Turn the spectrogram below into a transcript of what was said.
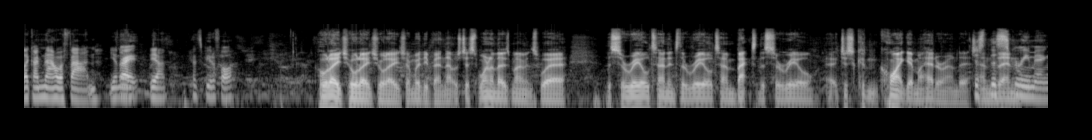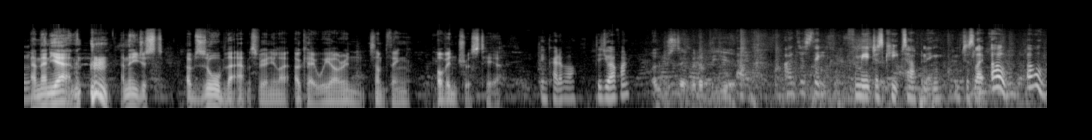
like I'm now a fan, you know? Right. Yeah. That's beautiful. Hall H, Hall H, Hall H. I'm with you, Ben. That was just one of those moments where the surreal turned into the real, turned back to the surreal. I just couldn't quite get my head around it. Just and the then, screaming. And then, yeah, and then, and then you just absorb that atmosphere and you're like, okay, we are in something of interest here. Incredible. Did you have one? Understatement of the year. I just think for me, it just keeps happening. I'm just like, oh, oh.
